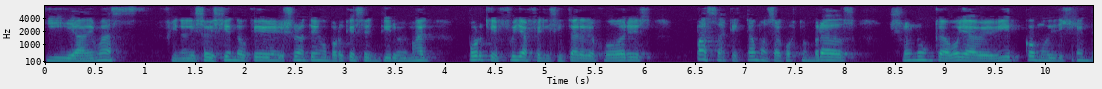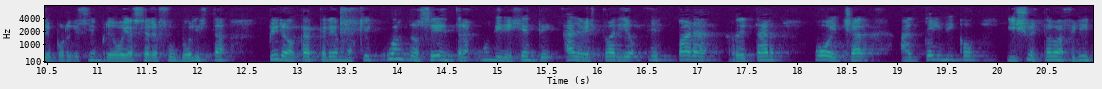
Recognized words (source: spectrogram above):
y además finalizó diciendo que yo no tengo por qué sentirme mal porque fui a felicitar a los jugadores, pasa que estamos acostumbrados, yo nunca voy a vivir como dirigente porque siempre voy a ser futbolista, pero acá creemos que cuando se entra un dirigente al vestuario es para retar o echar al técnico y yo estaba feliz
